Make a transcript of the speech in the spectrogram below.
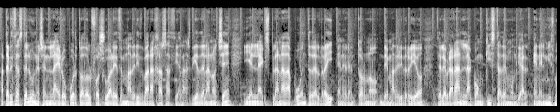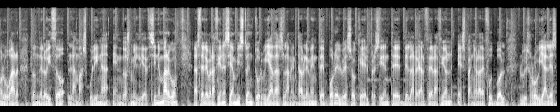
aterriza este lunes en el aeropuerto Adolfo Suárez Madrid-Barajas hacia las 10 de la noche y en la explanada Puente del Rey, en el entorno de Madrid-Río, celebrarán la conquista del Mundial, en el mismo lugar donde lo hizo la masculina en 2010. Sin embargo, las celebraciones se han visto enturbiadas, lamentablemente, por el beso que el presidente de la Real Federación Española de Fútbol, Luis Rubiales,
